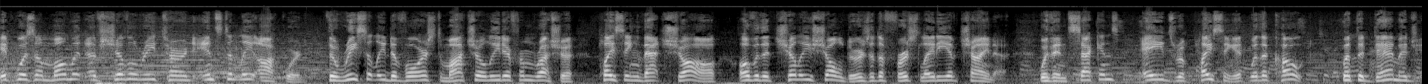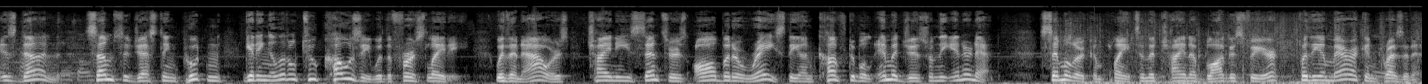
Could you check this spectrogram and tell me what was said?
It was a moment of chivalry turned instantly awkward. The recently divorced macho leader from Russia placing that shawl over the chilly shoulders of the First Lady of China. Within seconds, aides replacing it with a coat. But the damage is done. Some suggesting Putin getting a little too cozy with the First Lady. Within hours, Chinese censors all but erase the uncomfortable images from the internet. Similar complaints in the China blogosphere for the American president,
